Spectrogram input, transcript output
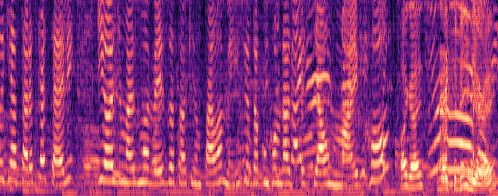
aqui é a Sara Scarcelli e hoje mais uma vez eu tô aqui no parlamento e eu tô com um convidado especial, Michael. Hi guys, nice to be here, eh?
